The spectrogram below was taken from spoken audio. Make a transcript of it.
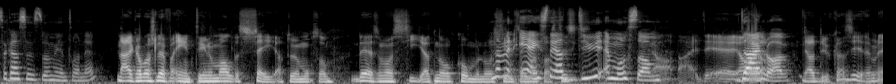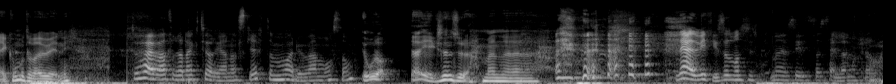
Så hva syns du om introen din? Nei, Jeg kan bare slå for én ting. Du må aldri si at du er morsom. Det er som å si at nå kommer noe Nei, men jeg sier at du er morsom. Ja, nei, det, ja, det er lov. Ja, du kan si det, men jeg kommer til å være uenig. Du har jo vært redaktør i Gjennomskrift, da må du jo være morsom. Jo da, jeg syns jo det, men uh... Det er det viktigste, at man syns seg selv er morsom.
